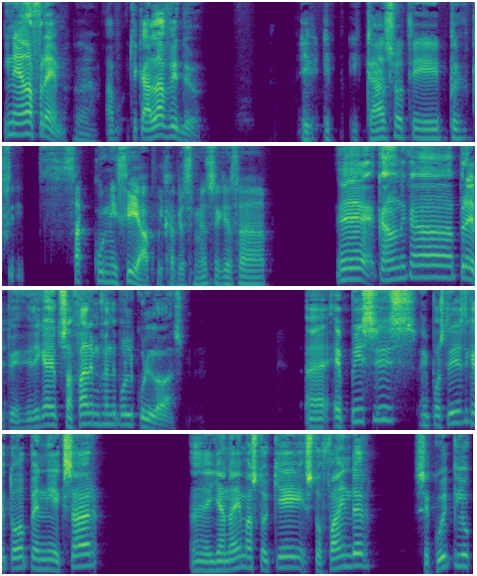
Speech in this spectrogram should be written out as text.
Είναι ένα frame. Ναι. Και καλά βίντεο. Εικάζω ότι θα κουνηθεί η Apple κάποια στιγμή έτσι και θα... Ε, κανονικά πρέπει. Ειδικά για το Safari μου φαίνεται πολύ κουλό ας πούμε. Ε, επίσης υποστηρίζεται και το OpenEXR ε, για να είμαστε ok στο Finder, σε Quick Look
